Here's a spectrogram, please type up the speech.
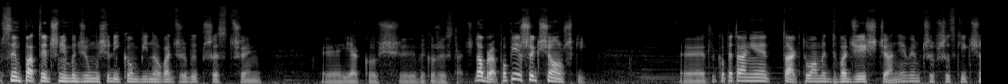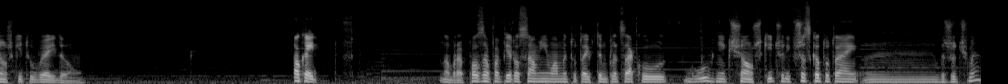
sympatycznie będziemy musieli kombinować, żeby przestrzeń yy, jakoś yy, wykorzystać. Dobra, po pierwsze książki. Yy, tylko pytanie, tak, tu mamy 20, nie wiem czy wszystkie książki tu wejdą. Okej. w- Dobra, poza papierosami mamy tutaj w tym plecaku głównie książki, czyli wszystko tutaj yy, wyrzućmy.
